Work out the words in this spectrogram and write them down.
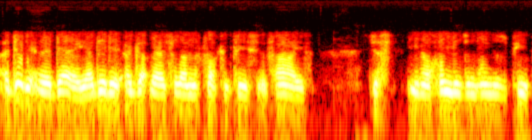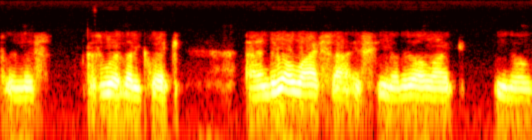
I did it in a day. I did it. I got there till 11 o'clock and finished at five. Just you know, hundreds and hundreds of people in this because I work very quick, and they're all life size. You know, they're all like you know,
